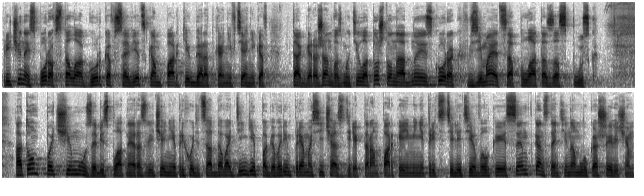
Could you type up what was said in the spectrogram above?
Причиной споров стала горка в советском парке городка нефтяников. Так горожан возмутило то, что на одной из горок взимается плата за спуск. О том, почему за бесплатное развлечение приходится отдавать деньги, поговорим прямо сейчас с директором парка имени 30-летия ВЛКСМ Константином Лукашевичем.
